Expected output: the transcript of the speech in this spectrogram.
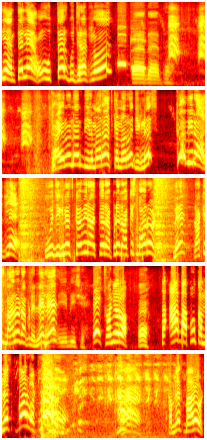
તે એમ તો લે હું ઉત્તર ગુજરાતનો. બ- બ- દિલમાં રાજ કરનારો જિગ્નેશ કવિરાજ લે. તું જિગ્નેશ કવિરાજ તેર આપણે રાકેશ બારોટ. લે રાકેશ બારોટ આપણે. લે લે. એ બી છે. એ છોનિયોરો હા. તો આ બાપુ કમલેશ બારોટ લે રે હા. કમલેશ બારોટ.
